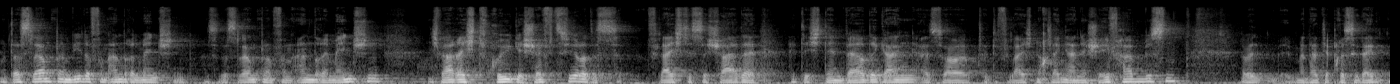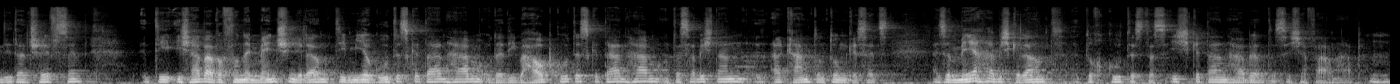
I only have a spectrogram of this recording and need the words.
Und das lernt man wieder von anderen Menschen. Also das lernt man von anderen Menschen. Ich war recht früh Geschäftsführer, das, vielleicht ist es schade, hätte ich den Werdegang, also hätte vielleicht noch länger einen Chef haben müssen. Aber man hat ja Präsidenten, die dann Chef sind. Die, ich habe aber von den Menschen gelernt, die mir Gutes getan haben oder die überhaupt Gutes getan haben und das habe ich dann erkannt und umgesetzt. Also mehr habe ich gelernt durch Gutes, das ich getan habe und das ich erfahren habe. Mhm.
